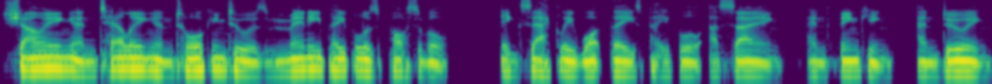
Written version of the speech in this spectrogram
Showing and telling and talking to as many people as possible exactly what these people are saying and thinking and doing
